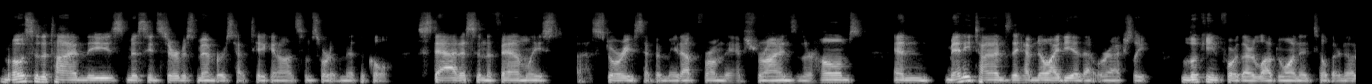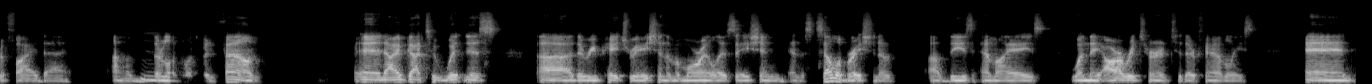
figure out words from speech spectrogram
most of the time, these missing service members have taken on some sort of mythical status in the families. Uh, stories have been made up for them. They have shrines in their homes. And many times they have no idea that we're actually looking for their loved one until they're notified that um, mm. their loved one's been found. And I've got to witness uh, the repatriation, the memorialization, and the celebration of, of these MIAs when they are returned to their families. And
